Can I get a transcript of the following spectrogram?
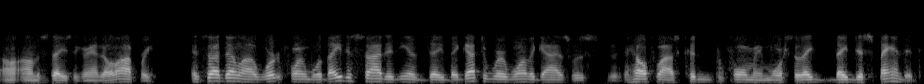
on, on the stage of the Grand Ole Opry, and so I'd done a lot of work for him. Well, they decided, you know, they they got to where one of the guys was health wise couldn't perform anymore, so they they disbanded.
